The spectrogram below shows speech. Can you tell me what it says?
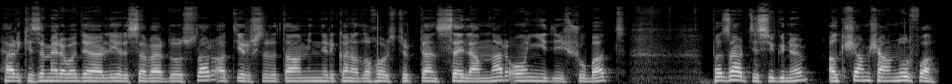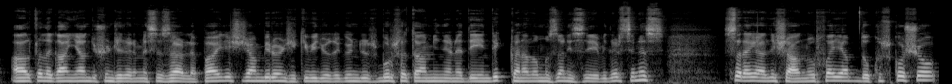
Herkese merhaba değerli yarışsever dostlar. At Yarışları Tahminleri kanalı Horse Türk'ten selamlar. 17 Şubat Pazartesi günü akşam Şanlıurfa altılı ganyan düşüncelerimi sizlerle paylaşacağım. Bir önceki videoda gündüz Bursa tahminlerine değindik. Kanalımızdan izleyebilirsiniz. Sıra geldi Şanlıurfa'ya. 9 koşu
